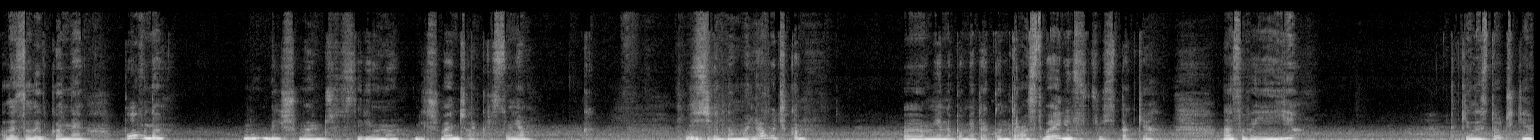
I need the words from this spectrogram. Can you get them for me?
Але заливка не повна, ну, більш-менш все рівно, більш-менш красуня. Ще одна малявочка. Е, Я не пам'ятаю, контраст Венюс, щось таке. Назва її. Такі листочки.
